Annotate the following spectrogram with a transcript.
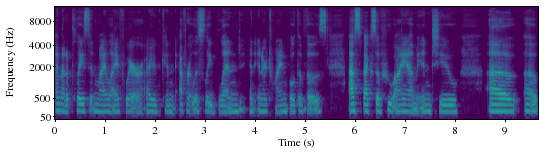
I'm at a place in my life where I can effortlessly blend and intertwine both of those aspects of who I am into a, a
